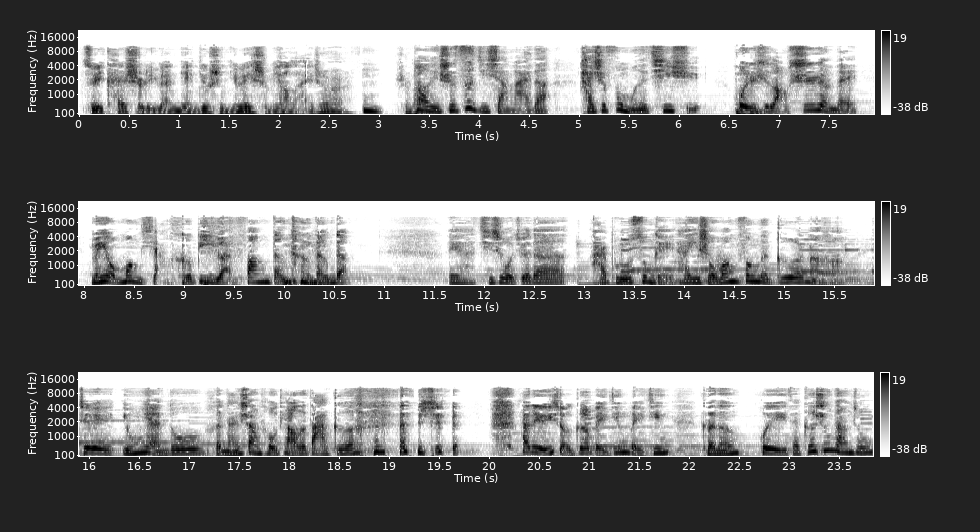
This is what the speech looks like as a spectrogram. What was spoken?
最开始的原点，就是你为什么要来这儿？嗯，是吧？到底是自己想来的，还是父母的期许，或者是老师认为没有梦想何必远方等等等等？哎呀，其实我觉得还不如送给他一首汪峰的歌呢，哈。这位永远都很难上头条的大哥，是他的有一首歌《北京北京》，可能会在歌声当中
